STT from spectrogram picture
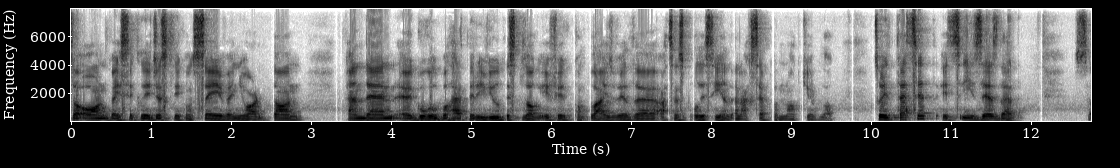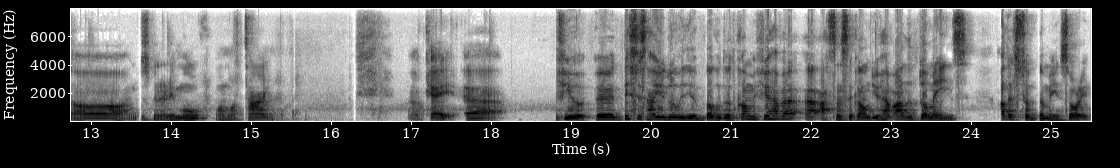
so on. Basically just click on save and you are done. And then uh, Google will have to review this blog if it complies with the AdSense policy and then accept or not your blog. So that's it. It's easy as that. So I'm just gonna remove one more time. Okay uh, if you uh, this is how you do with your blog.com if you have a, a AdSense account you have other domains other subdomains sorry.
